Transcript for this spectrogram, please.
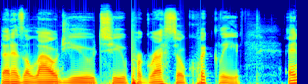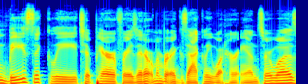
that has allowed you to progress so quickly? And basically, to paraphrase, I don't remember exactly what her answer was,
